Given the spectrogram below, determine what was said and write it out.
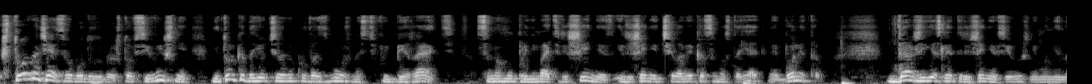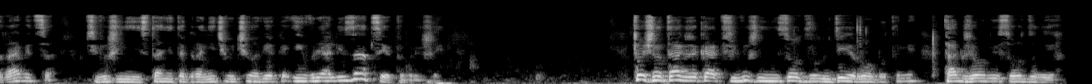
что означает свобода выбора? Что Всевышний не только дает человеку возможность выбирать, самому принимать решения, и решение человека самостоятельное. Более того, даже если это решение Всевышнему не нравится, Всевышний не станет ограничивать человека и в реализации этого решения. Точно так же, как Всевышний не создал людей роботами, так же он и создал их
